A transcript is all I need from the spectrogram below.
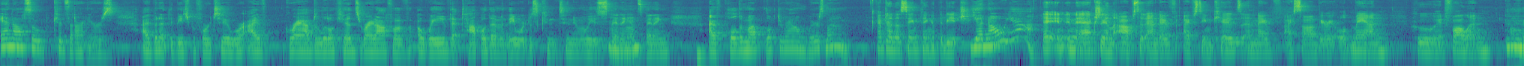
And also kids that aren't yours. I've been at the beach before too where i've grabbed little kids right off of a wave that toppled them and they were just continually spinning and spinning. I've pulled them up looked around where's mom I've done the same thing at the beach. you know yeah And, and actually, on the opposite end, I've I've seen kids, and I've I saw a very old man who had fallen, mm-hmm.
